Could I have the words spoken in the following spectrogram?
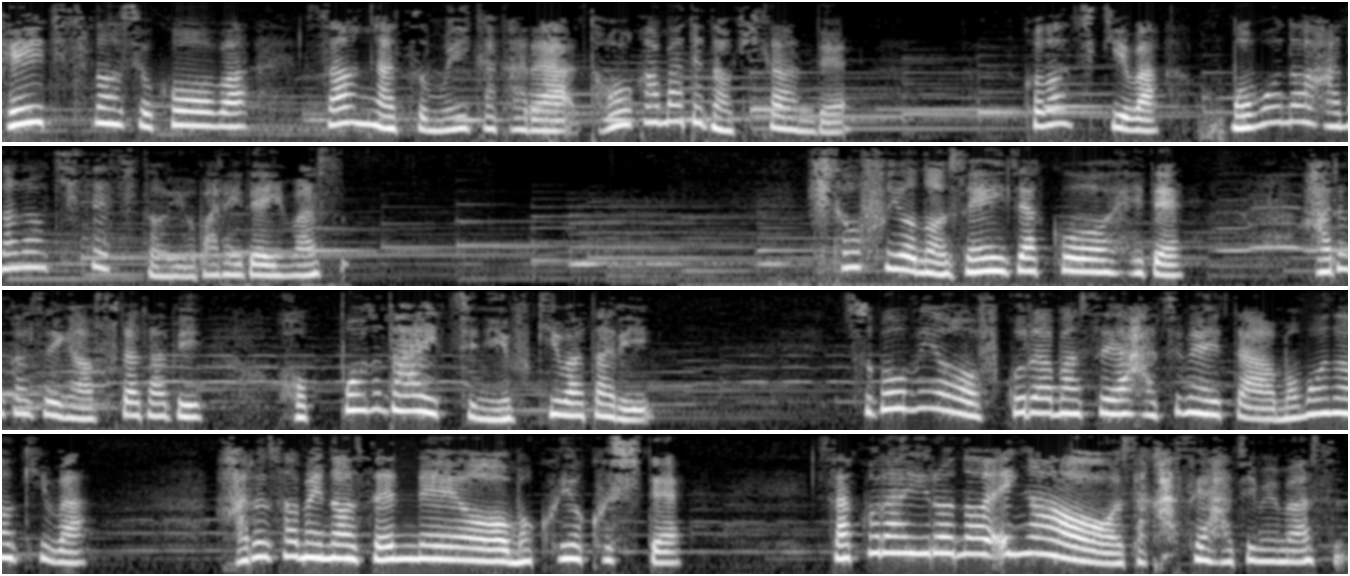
啓蟄の初行は3月6日から10日までの期間で、この時期は桃の花の季節と呼ばれています。一冬の静寂を経て、春風が再び北方の大地に吹き渡り、つぼみを膨らませ始めた桃の木は、春雨の洗礼を沐浴して、桜色の笑顔を咲かせ始めます。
